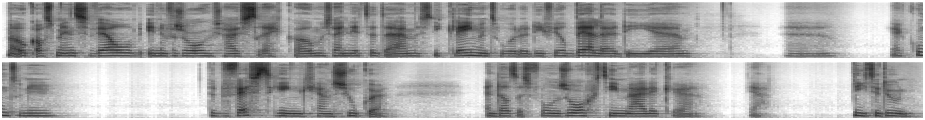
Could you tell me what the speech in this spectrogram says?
Maar ook als mensen wel in een verzorgingshuis terechtkomen, zijn dit de dames die claimend worden, die veel bellen, die uh, uh, ja, continu de bevestiging gaan zoeken. En dat is voor een zorgteam eigenlijk uh, ja, niet te doen.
